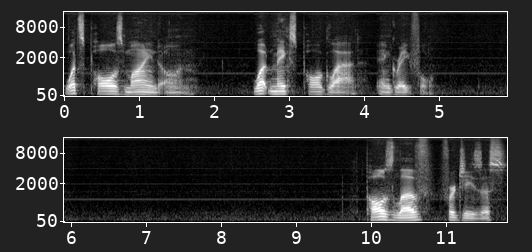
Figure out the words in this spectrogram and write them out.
What's Paul's mind on? What makes Paul glad and grateful? Paul's love for Jesus,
